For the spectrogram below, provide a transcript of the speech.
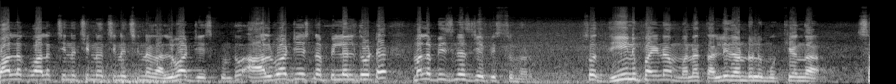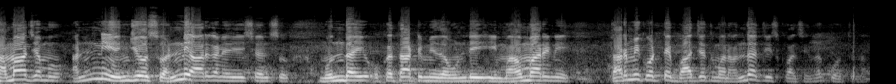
వాళ్ళకు వాళ్ళకి చిన్న చిన్న చిన్న చిన్నగా అలవాటు చేసుకుంటూ ఆ అలవాటు చేసిన పిల్లలతోటే మళ్ళీ బిజినెస్ చేపిస్తున్నారు. సో దీనిపైన మన తల్లిదండ్రులు ముఖ్యంగా సమాజము అన్ని ఎన్జిఓస్ అన్ని ఆర్గనైజేషన్స్ ముందై ఒకతాటి మీద ఉండి ఈ మహమ్మారిని తరిమి కొట్టే బాధ్యత మనం అందరూ తీసుకోవాల్సిందిగా కోరుతున్నాం.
